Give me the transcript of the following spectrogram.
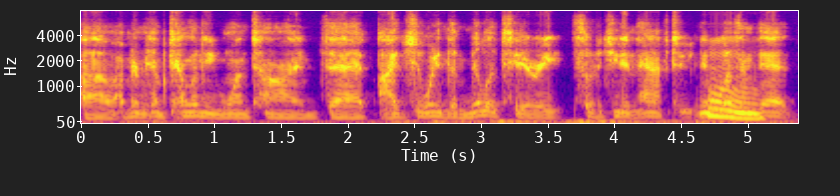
uh, I remember him telling me one time that I joined the the military so that you didn't have to. And it wasn't hmm. that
